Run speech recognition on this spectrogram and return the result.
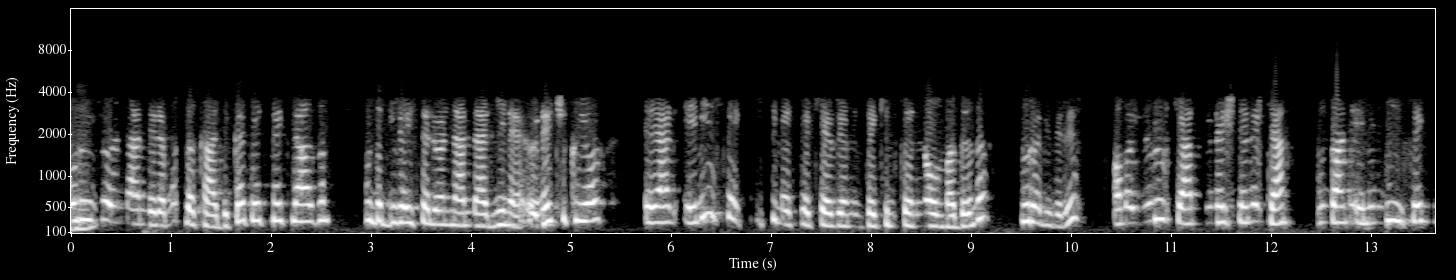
koruyucu önlemlere mutlaka dikkat etmek lazım. Burada bireysel önlemler yine öne çıkıyor. Eğer eminsek 2 metre çevremizde kimsenin olmadığını durabiliriz. Ama yürürken, güneşlenirken bundan emin değilsek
